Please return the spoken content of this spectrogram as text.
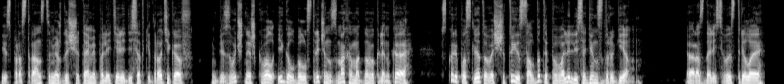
Из пространства между щитами полетели десятки дротиков. Беззвучный шквал игл был встречен взмахом одного клинка. Вскоре после этого щиты и солдаты повалились один за другим. Раздались выстрелы.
